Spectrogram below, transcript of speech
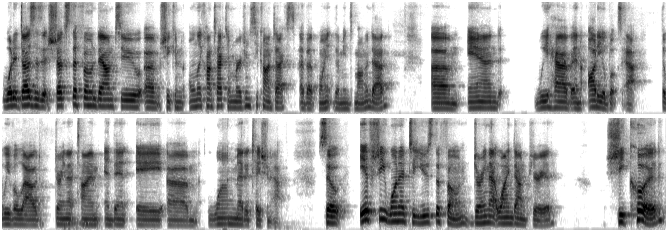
what it does is it shuts the phone down to um, she can only contact emergency contacts at that point. That means mom and dad. Um, and we have an audiobooks app that we've allowed during that time, and then a um, one meditation app. So if she wanted to use the phone during that wind down period, she could,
